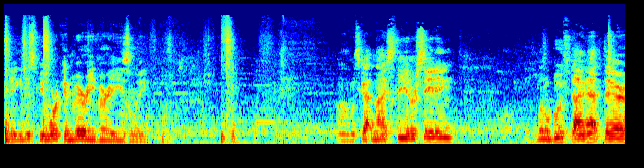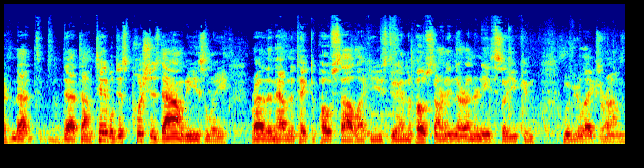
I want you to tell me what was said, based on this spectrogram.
you can just be working very, very easily. Um, it's got nice theater seating, little booth dinette there. That that um, table just pushes down easily rather than having to take the posts out like you used to. And the posts aren't in there underneath so you can move your legs around.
